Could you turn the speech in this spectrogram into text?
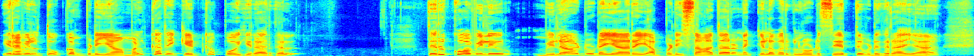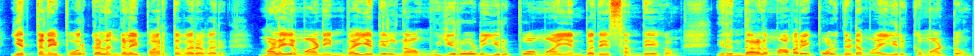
இரவில் தூக்கம் பிடியாமல் கதை கேட்கப் போகிறார்கள். திருக்கோவிலூர் மிலாடுடையாரை அப்படி சாதாரண கிழவர்களோடு சேர்த்து விடுகிறாயா? எத்தனை போர்க்களங்களைப் பார்த்தவர் அவர். மலையமானின் வயதில் நாம் உயிரோடு இருப்போமா என்பதே சந்தேகம். இருந்தாலும் அவரைப் போல் திடமாய் இருக்க மாட்டோம்.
